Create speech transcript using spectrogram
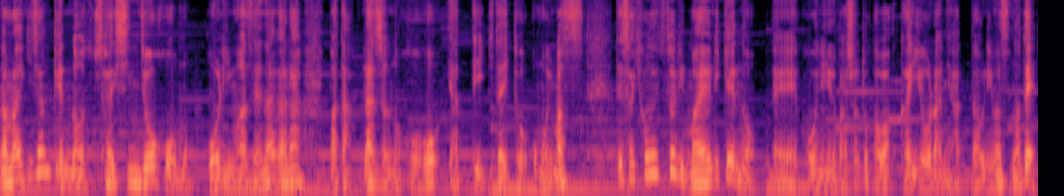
生意気じゃんけんの最新情報も織り交ぜながら、またラジオの方をやっていきたいと思います。で、先ほど言った通り、前売り券の、えー購入場所とかは概要欄に貼っておりますので、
